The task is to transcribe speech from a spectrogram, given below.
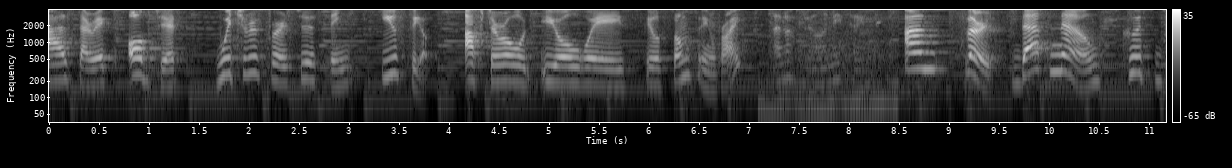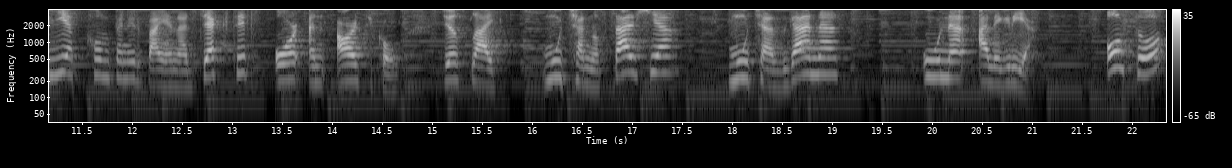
as direct object, which refers to the thing you feel. After all, you always feel something, right? I don't feel anything. And third, that noun could be accompanied by an adjective or an article, just like mucha nostalgia, muchas ganas, una alegría. Also,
